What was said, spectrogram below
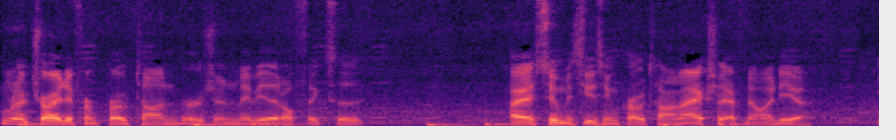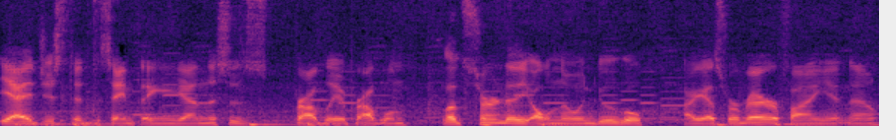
I'm gonna try a different Proton version. Maybe that'll fix it. I assume it's using Proton. I actually have no idea. Yeah, it just did the same thing again. This is probably a problem. Let's turn to the all-knowing Google. I guess we're verifying it now.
